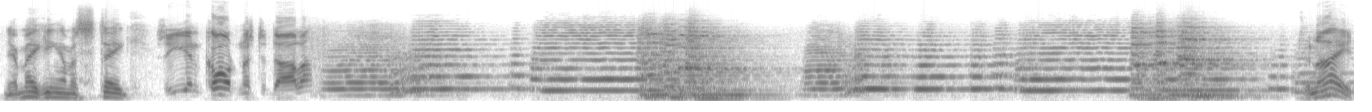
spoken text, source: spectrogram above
You're making a mistake. See you in court, Mr. Dollar. Tonight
